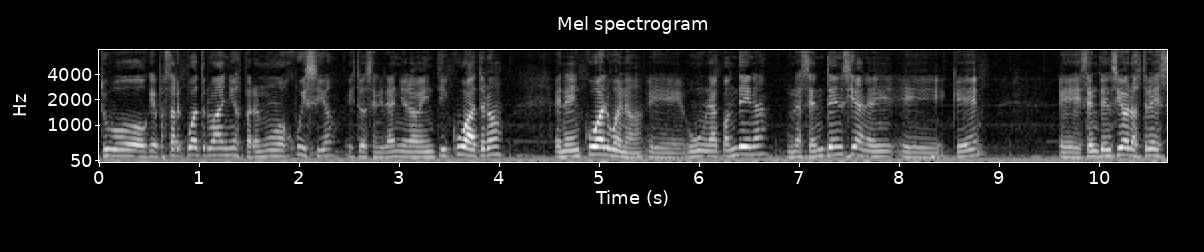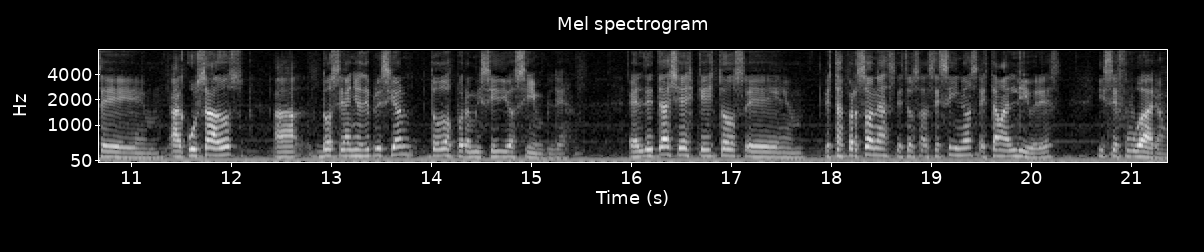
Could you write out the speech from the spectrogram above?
tuvo que pasar cuatro años para un nuevo juicio, esto es en el año 94, en el cual, bueno, eh, hubo una condena, una sentencia en el, eh, que eh, sentenció a los tres acusados a 12 años de prisión, todos por homicidio simple. El detalle es que estos, estas personas, estos asesinos, estaban libres y se fugaron.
